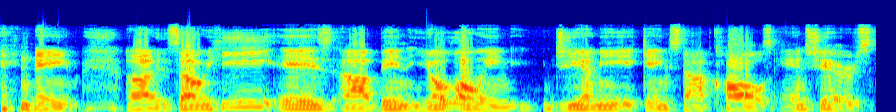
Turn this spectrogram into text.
name. Uh, so he is uh, been YOLOing GME, GameStop calls and shares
